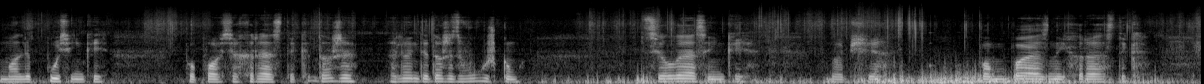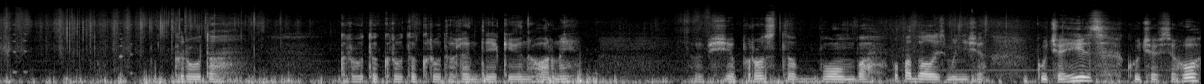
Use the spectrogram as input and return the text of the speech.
малепусінький попався хрестик. Даже, гляньте, даже з вушком. Цілесенький. Вообще бомбезний хрестик. Круто. Круто, круто, круто. Гляньте, який він гарний. Вообще просто бомба. Попадались мені ще куча гільз, куча всього.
